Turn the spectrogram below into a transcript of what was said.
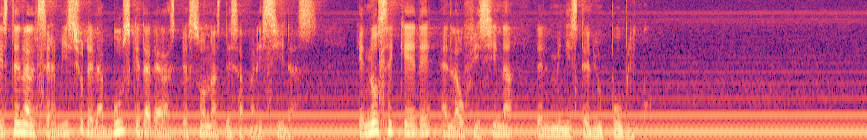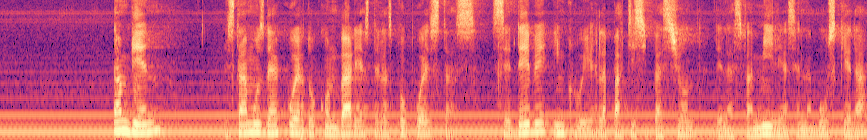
estén al servicio de la búsqueda de las personas desaparecidas, que no se quede en la oficina del Ministerio Público. También estamos de acuerdo con varias de las propuestas. Se debe incluir la participación de las familias en la búsqueda,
